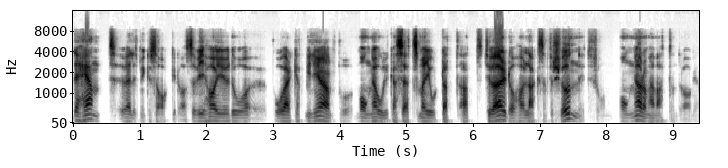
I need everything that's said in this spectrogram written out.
det hänt väldigt mycket saker. Då. Så vi har ju då påverkat miljön på många olika sätt som har gjort att, att tyvärr då har laxen försvunnit från många av de här vattendragen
